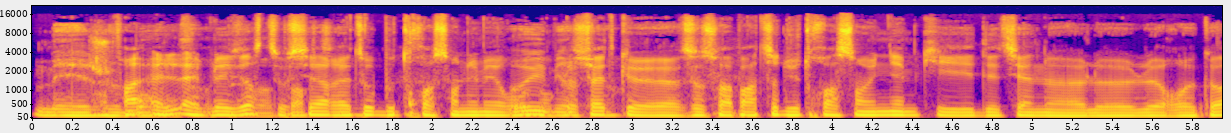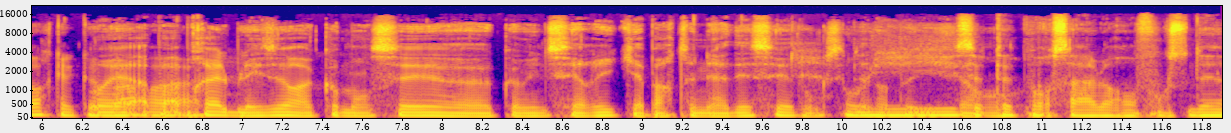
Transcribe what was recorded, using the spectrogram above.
Mais je enfin, Hellblazer, c'était aussi arrêté au bout de 300 numéros. Oui, donc le fait que ce soit à partir du 301e qui détienne euh, le, record, quelque ouais, part. Après, euh... Hellblazer a commencé euh, comme une série qui appartenait à DC, donc c'est oui, c'est peut-être pour ça. Alors, en fonction des.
